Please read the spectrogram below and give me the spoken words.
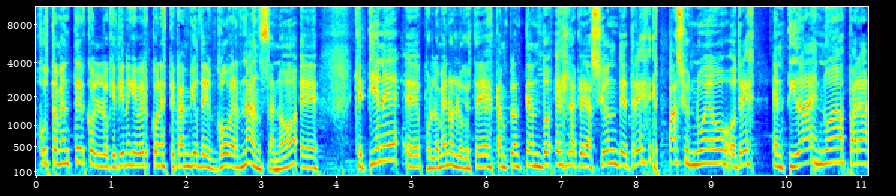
justamente con lo que tiene que ver con este cambio de gobernanza, ¿no? Eh, que tiene, eh, por lo menos lo que ustedes están planteando, es la creación de tres espacios nuevos o tres entidades nuevas para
